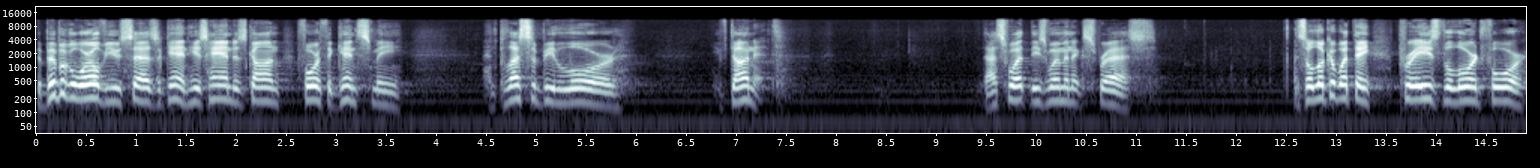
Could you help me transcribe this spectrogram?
The biblical worldview says, again, His hand has gone forth against me and blessed be the Lord, you've done it. That's what these women express. So look at what they praise the Lord for.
